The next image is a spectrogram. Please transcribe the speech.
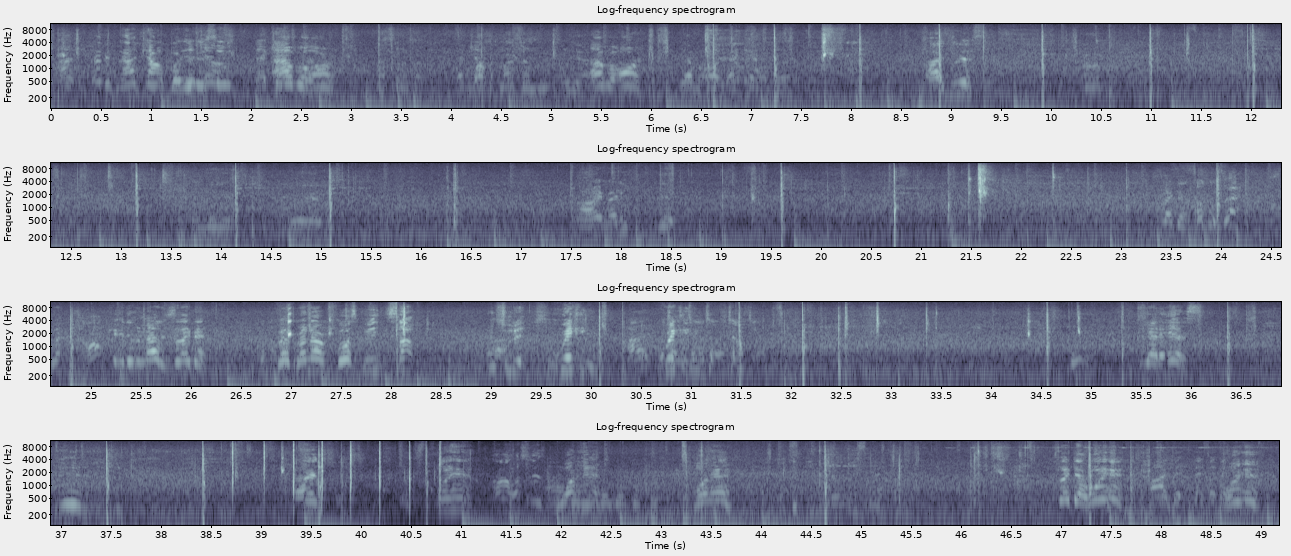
Alright. That did not count, but it is so. I have an arm. That My, counts. my turn, you. Oh, yeah. I have an arm. Yeah, but, oh, that counts, bro. All right, do this. Run, out full speed. Stop. And shoot it quickly. Quickly. You got an S. All right. One hand. Ah, what's this? One hand. One hand. Just like that. One hand. Alright. One hand.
